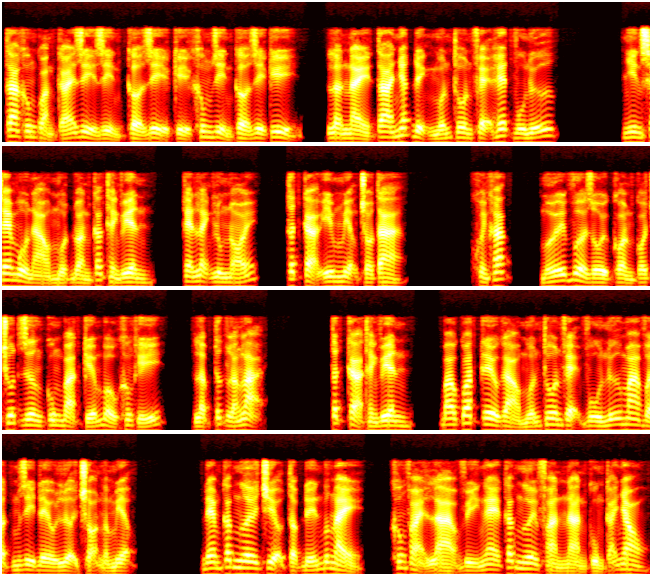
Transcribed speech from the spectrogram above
ta không quản cái gì dìn cờ dị kỳ không dìn cờ dị kỳ, lần này ta nhất định muốn thôn phệ hết vũ nữ. Nhìn xem ồn ào một đoàn các thành viên, ken lạnh lùng nói, tất cả im miệng cho ta. Khoảnh khắc, mới vừa rồi còn có chút dương cung bạt kiếm bầu không khí, lập tức lắng lại. Tất cả thành viên, bao quát kêu gào muốn thôn vệ vũ nữ ma vật gì đều lựa chọn ngầm miệng đem các ngươi triệu tập đến bước này, không phải là vì nghe các ngươi phản nàn cùng cãi nhau.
